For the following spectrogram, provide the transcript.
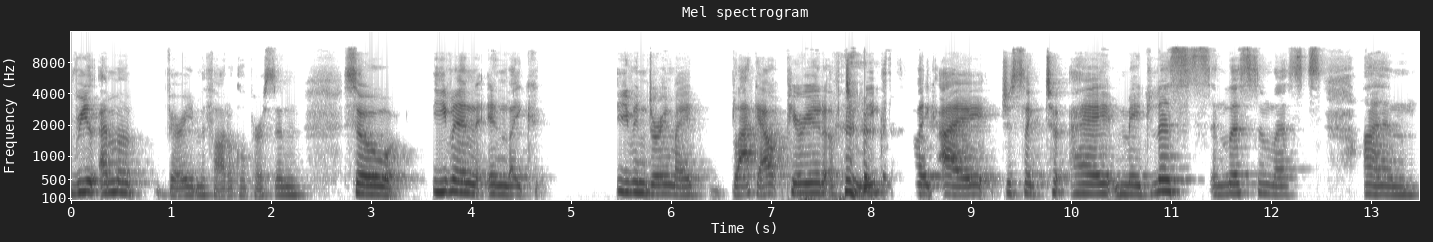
real i'm a very methodical person so even in like even during my blackout period of two weeks like i just like took i made lists and lists and lists um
